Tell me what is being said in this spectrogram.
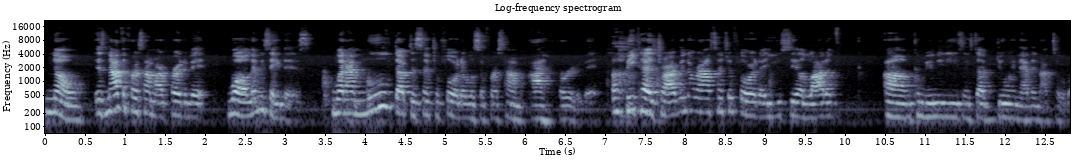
no, it's not the first time I've heard of it. Well, let me say this: when I moved up to Central Florida, was the first time I heard of it. Ugh. Because driving around Central Florida, you see a lot of um, communities and stuff doing that in October,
